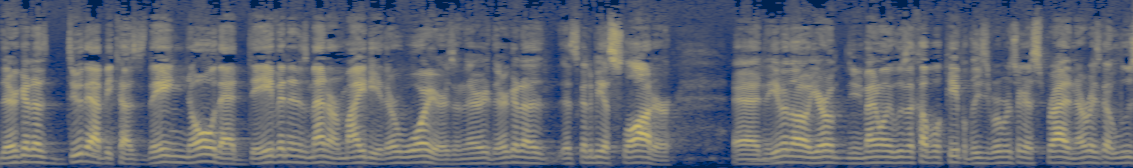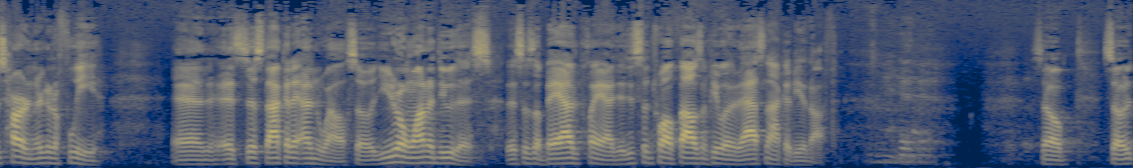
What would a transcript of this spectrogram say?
they're gonna do that because they know that David and his men are mighty. They're warriors, and they're, they're gonna, it's going to be a slaughter. And even though you might only lose a couple of people, these rumors are going to spread, and everybody's going to lose heart, and they're going to flee. And it's just not going to end well. So you don't want to do this. This is a bad plan. You just send 12,000 people, and that's not going to be enough. so, so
